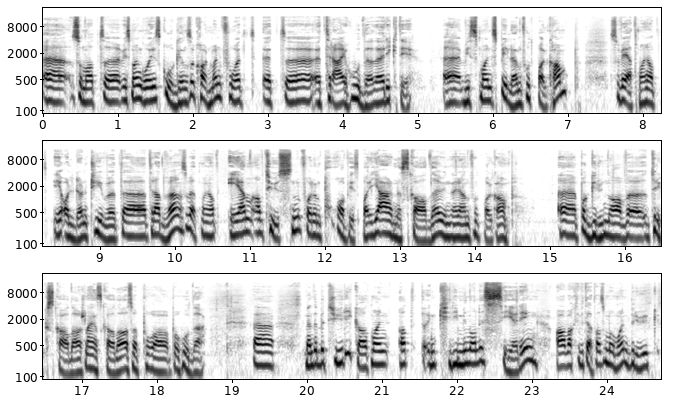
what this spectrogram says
Uh, sånn at uh, Hvis man går i skogen, så kan man få et, et, et tre i hodet, det er riktig. Eh, hvis man spiller en fotballkamp, så vet man at i alderen 20-30 så vet man at én av 1000 får en påvisbar hjerneskade under en fotballkamp. Eh, Pga. trykkskader trykkskader, slengskader, altså på, på, hodet. Men det betyr ikke at, man, at en kriminalisering av aktiviteter, så må man bruke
